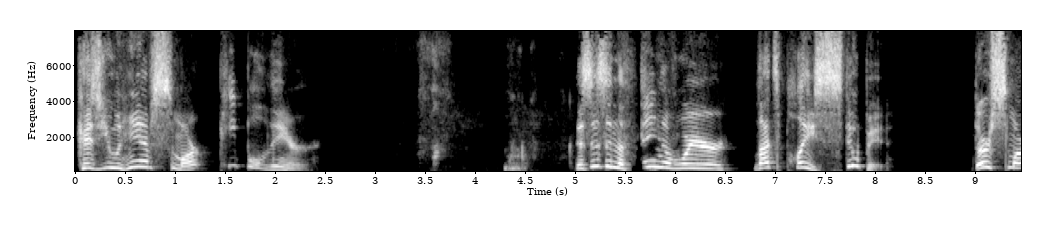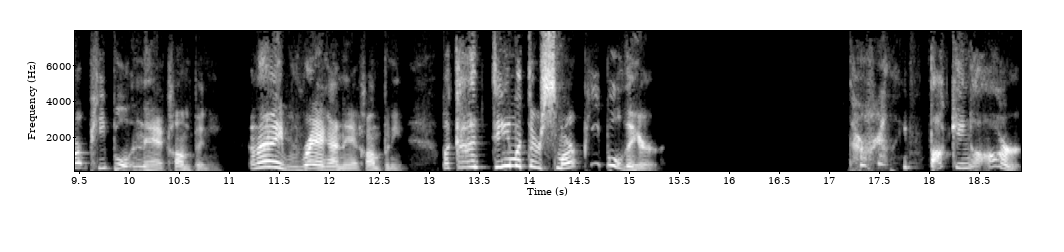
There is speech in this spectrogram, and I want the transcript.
Because you have smart people there. This isn't a thing of where let's play stupid. There's smart people in that company. And I rag on that company. But god damn it, there's smart people there. There really fucking are.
